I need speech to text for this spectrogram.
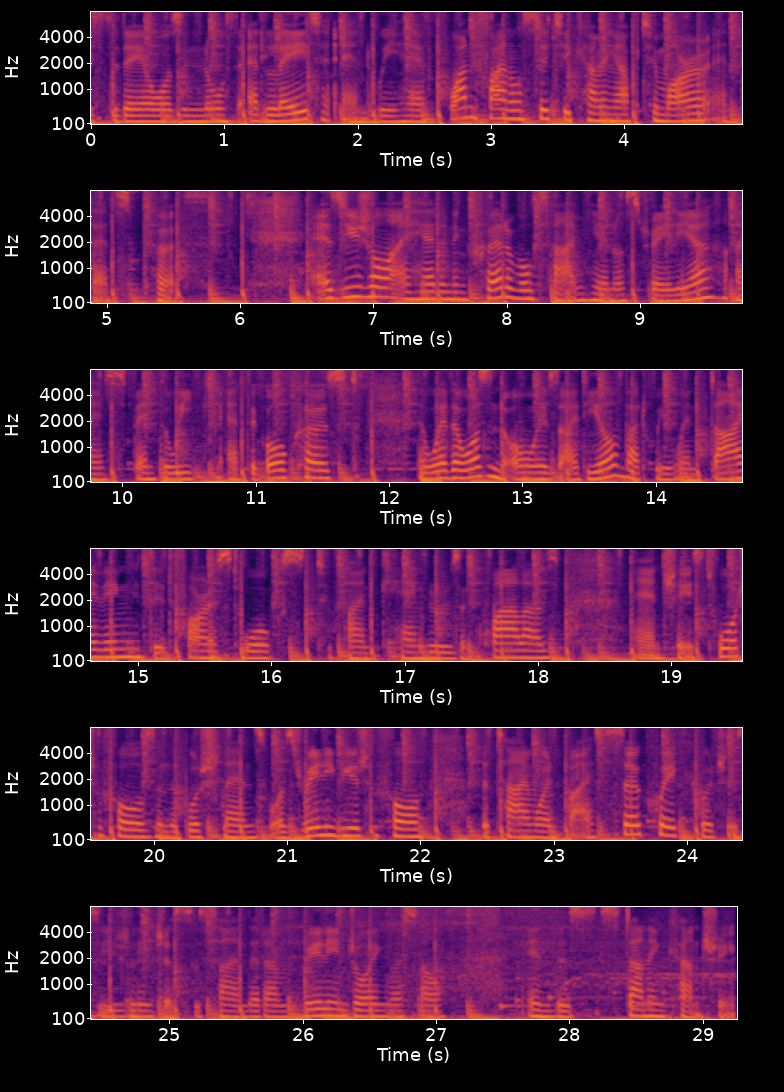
Yesterday I was in North Adelaide, and we have one final city coming up tomorrow, and that's Perth. As usual, I had an incredible time here in Australia. I spent the week at the Gold Coast. The weather wasn't always ideal, but we went diving, did forest walks to find kangaroos and koalas, and chased waterfalls in the bushlands. Was really beautiful. The time went by so quick, which is usually just a sign that I'm really enjoying myself in this stunning country.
